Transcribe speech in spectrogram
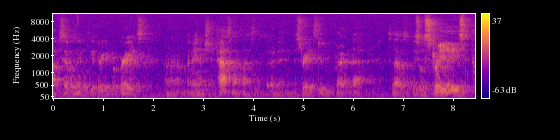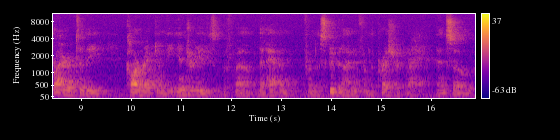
obviously I wasn't able to get very good grades. Um, I managed to pass my classes, but I'd been a straight A student prior to that, so that was a big So difference. straight A's prior to the car wreck and the injuries uh, that happened from the scuba diving, from the pressure. Right, And so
